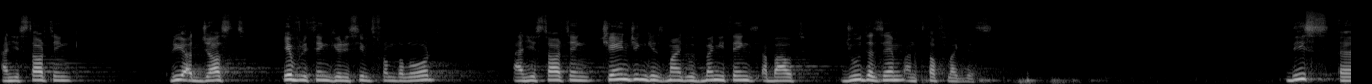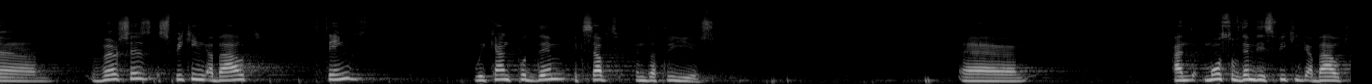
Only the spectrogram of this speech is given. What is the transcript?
and he's starting readjust everything he received from the Lord and he's starting changing his mind with many things about Judaism and stuff like this. These um, verses speaking about things we can't put them except in the three years. Um, and most of them they're speaking about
